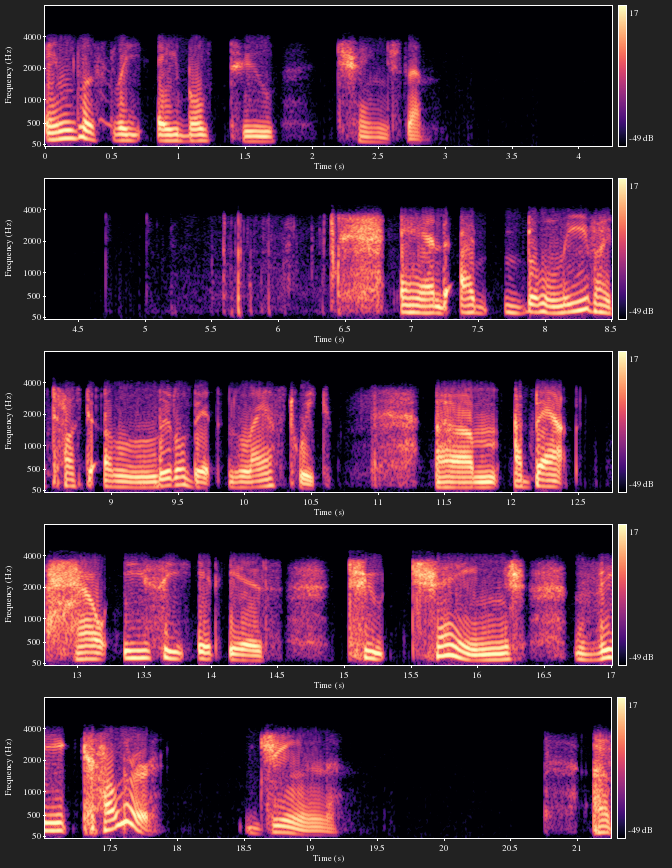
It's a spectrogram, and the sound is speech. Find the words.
endlessly able to change them. And I believe I talked a little bit last week um, about how easy it is to change the color gene of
